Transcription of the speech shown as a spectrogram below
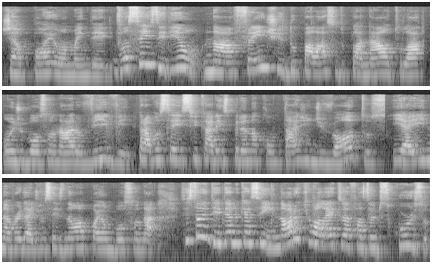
já apoiam a mãe dele. Vocês iriam na frente do Palácio do Planalto, lá onde o Bolsonaro vive, para vocês ficarem esperando a contagem de votos? E aí, na verdade, vocês não apoiam o Bolsonaro? Vocês estão entendendo que assim, na hora que o Alex vai fazer o discurso,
